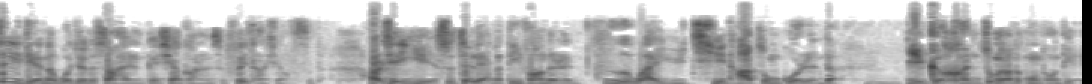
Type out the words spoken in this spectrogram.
这一点呢，我觉得上海人跟香港人是非常相似的，而且也是这两个地方的人自外于其他中国人的一个很重要的共同点，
